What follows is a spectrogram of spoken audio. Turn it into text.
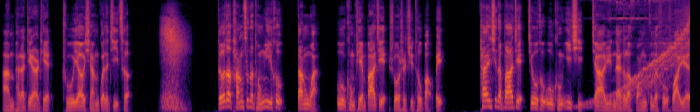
安排了第二天除妖降怪的计策。得到唐僧的同意后，当晚悟空骗八戒说是去偷宝贝，贪心的八戒就和悟空一起驾云来到了皇宫的后花园，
